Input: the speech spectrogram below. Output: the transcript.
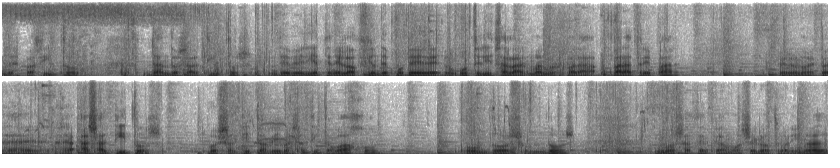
despacito dando saltitos debería tener la opción de poder utilizar las manos para, para trepar pero no, a, a saltitos pues saltito arriba, saltito abajo un 2, un 2 nos acercamos el otro animal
